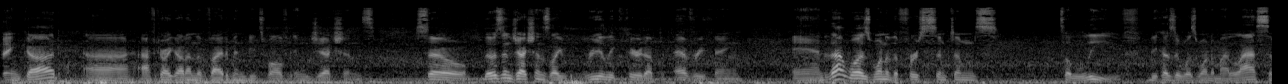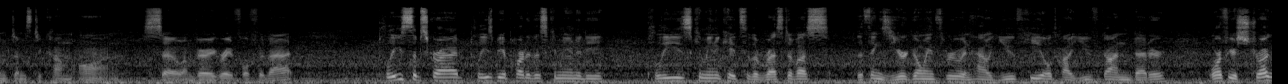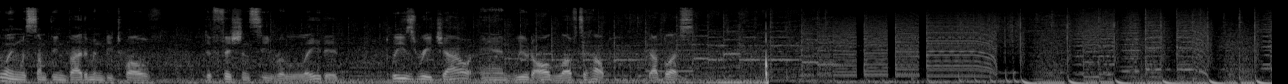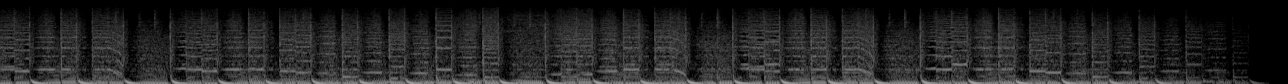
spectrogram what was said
thank God, uh, after I got on the vitamin B12 injections. So those injections like really cleared up everything. And that was one of the first symptoms to leave because it was one of my last symptoms to come on. So I'm very grateful for that. Please subscribe, please be a part of this community. Please communicate to the rest of us the things you're going through and how you've healed, how you've gotten better. Or if you're struggling with something vitamin B12 deficiency related, please reach out and we would all love to help. God bless.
